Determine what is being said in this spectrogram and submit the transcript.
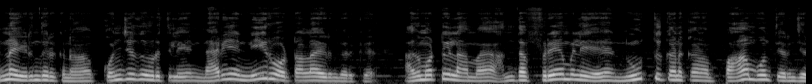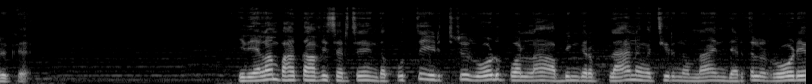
என்ன இருந்திருக்குன்னா கொஞ்ச தூரத்துலேயே நிறைய நீர் ஓட்டம்லாம் இருந்திருக்கு. அது மட்டும் இல்லாமல் அந்த ஃப்ரேம்லேயே நூற்றுக்கணக்கான பாம்பும் தெரிஞ்சிருக்கு. இதையெல்லாம் பார்த்த ஆஃபீஸர்ஸு இந்த புத்து இடிச்சிட்டு ரோடு போடலாம் அப்படிங்கிற பிளானை வச்சுருந்தோம்னா இந்த இடத்துல ரோடே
